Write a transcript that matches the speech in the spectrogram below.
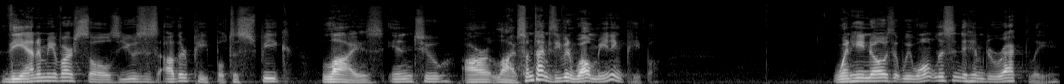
The enemy of our souls uses other people to speak lies into our lives, sometimes even well meaning people. When he knows that we won't listen to him directly,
